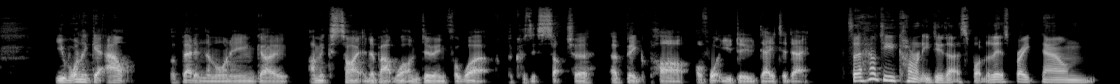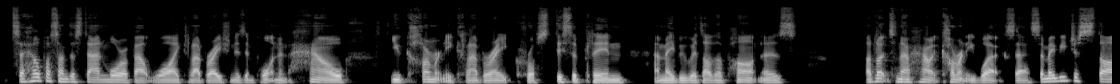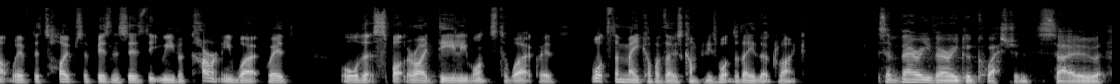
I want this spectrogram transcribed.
You want to get out of bed in the morning and go, I'm excited about what I'm doing for work because it's such a, a big part of what you do day to day. So, how do you currently do that at Spotler? Let's break down to help us understand more about why collaboration is important and how you currently collaborate cross discipline and maybe with other partners. I'd like to know how it currently works there. So maybe just start with the types of businesses that you either currently work with or that Spotler ideally wants to work with. What's the makeup of those companies? What do they look like? It's a very, very good question. So,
